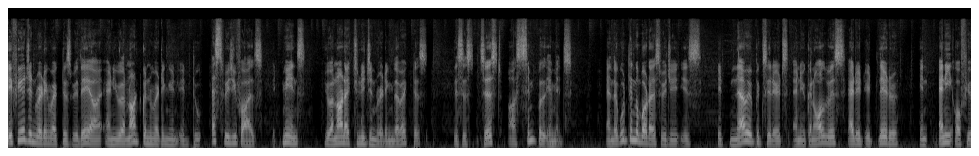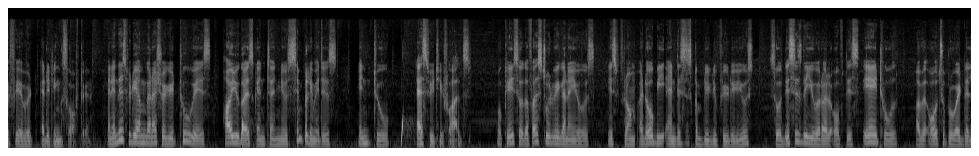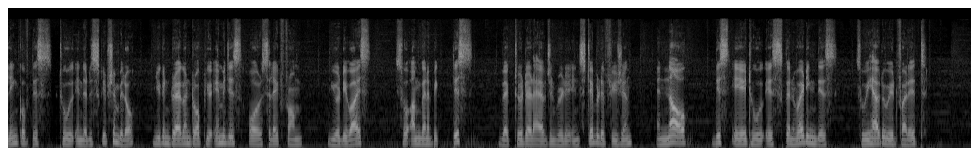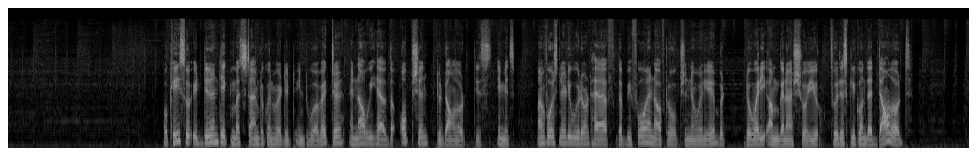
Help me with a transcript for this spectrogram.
If you are generating vectors with AI and you are not converting it into SVG files, it means you are not actually generating the vectors. This is just a simple image. And the good thing about SVG is it never pixelates and you can always edit it later in any of your favorite editing software. And in this video, I'm gonna show you two ways how you guys can turn your simple images into SVG files. Okay, so the first tool we're gonna use is from Adobe and this is completely free to use. So this is the URL of this AI tool. I will also provide the link of this tool in the description below. You can drag and drop your images or select from your device. So I'm gonna pick this vector that I have generated in Stable Diffusion. And now this AI tool is converting this. So we have to wait for it. Okay, so it didn't take much time to convert it into a vector and now we have the option to download this image. Unfortunately, we don't have the before and after option over here, but don't worry, I'm gonna show you. So just click on that download.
